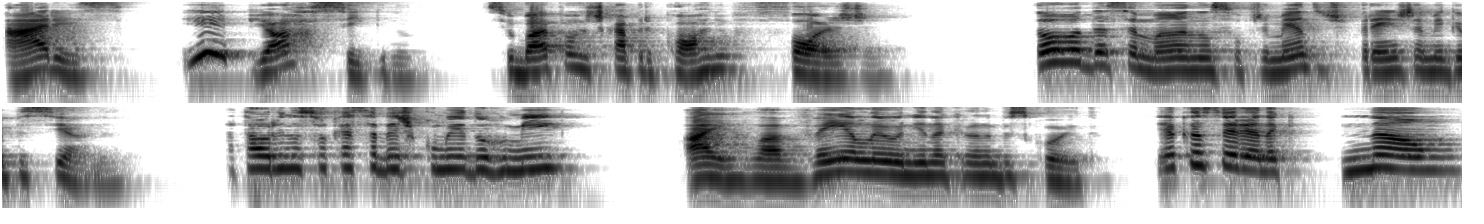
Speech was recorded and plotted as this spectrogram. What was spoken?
Ares? Ih, pior signo. Se o boy for de Capricórnio, foge. Toda semana um sofrimento diferente da amiga pisciana. A Taurina só quer saber de comer e dormir. Ai, lá vem a Leonina querendo biscoito. E a canceriana que... Não,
